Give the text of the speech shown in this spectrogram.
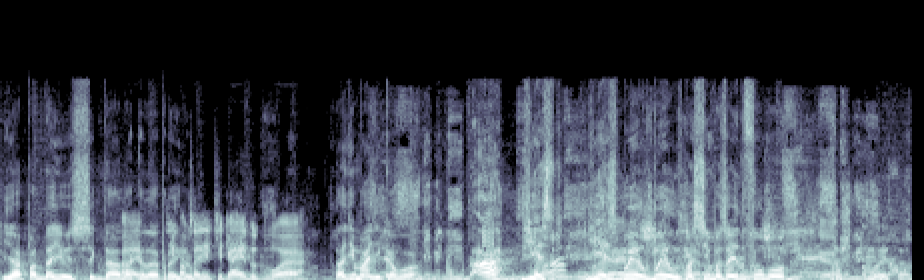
Я поддаюсь всегда, да, Ай, когда я Дима, проигрываю. сзади тебя идут двое. Нема никого. А, есть, есть, был, был. Спасибо за инфу, но... За что это?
